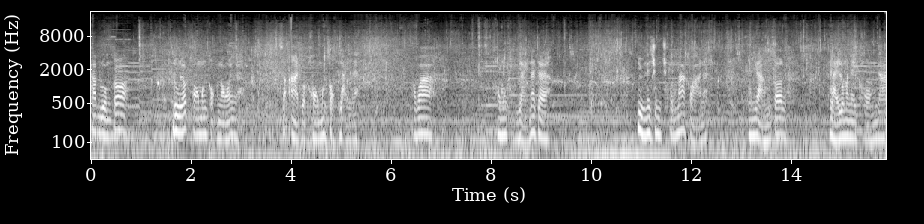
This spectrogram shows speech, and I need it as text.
ภาพรวมก็ดูแล้วคลองมังกอกน้อยอะสะอาดกว่าคลองมังกอกใหญ่นะ เพราะว่าคลองมังกอกใหญ่น่าจะ อยู่ในชุมชนมากกว่านะบางอย่างมันก็ไหลลงมาในคลองได้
